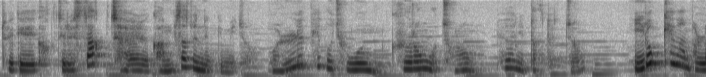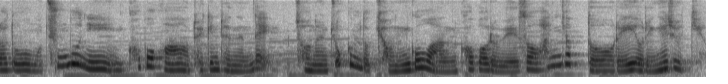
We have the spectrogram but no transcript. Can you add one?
되게 각질을 싹 잘 감싸준 느낌이죠. 원래 피부 좋은 그런 것처럼 표현이 딱 됐죠. 이렇게만 발라도 뭐 충분히 커버가 되긴 되는데 저는 조금 더 견고한 커버를 위해서 한 겹 더 레이어링 해줄게요.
